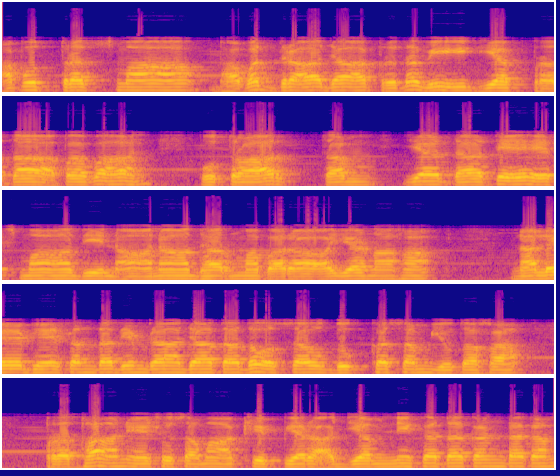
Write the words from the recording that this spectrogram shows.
अपुत्रस्मा भवद्राजा कृतवीर्यप्रतापवान्। पुत्रार्थं यदते स्मादिनानाधर्मपरायणः। न लेभे सन्ततिं राजा ततोऽसौ दुःखसंयुतः। प्रधानेषु समाक्षिप्य राज्यं निकटकण्डकं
